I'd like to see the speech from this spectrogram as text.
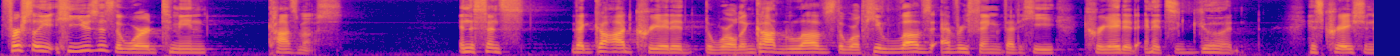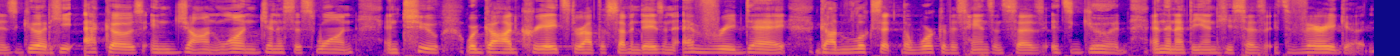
Firstly, he uses the word to mean cosmos, in the sense that God created the world and God loves the world. He loves everything that he created, and it's good his creation is good. He echoes in John 1, Genesis 1 and 2, where God creates throughout the seven days, and every day God looks at the work of his hands and says, It's good. And then at the end, he says, It's very good.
